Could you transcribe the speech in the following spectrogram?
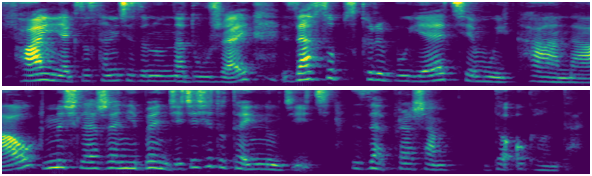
fajnie jak zostaniecie ze mną na dłużej, zasubskrybujecie mój kanał. Myślę, że nie będziecie się tutaj nudzić. Zapraszam do oglądania.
